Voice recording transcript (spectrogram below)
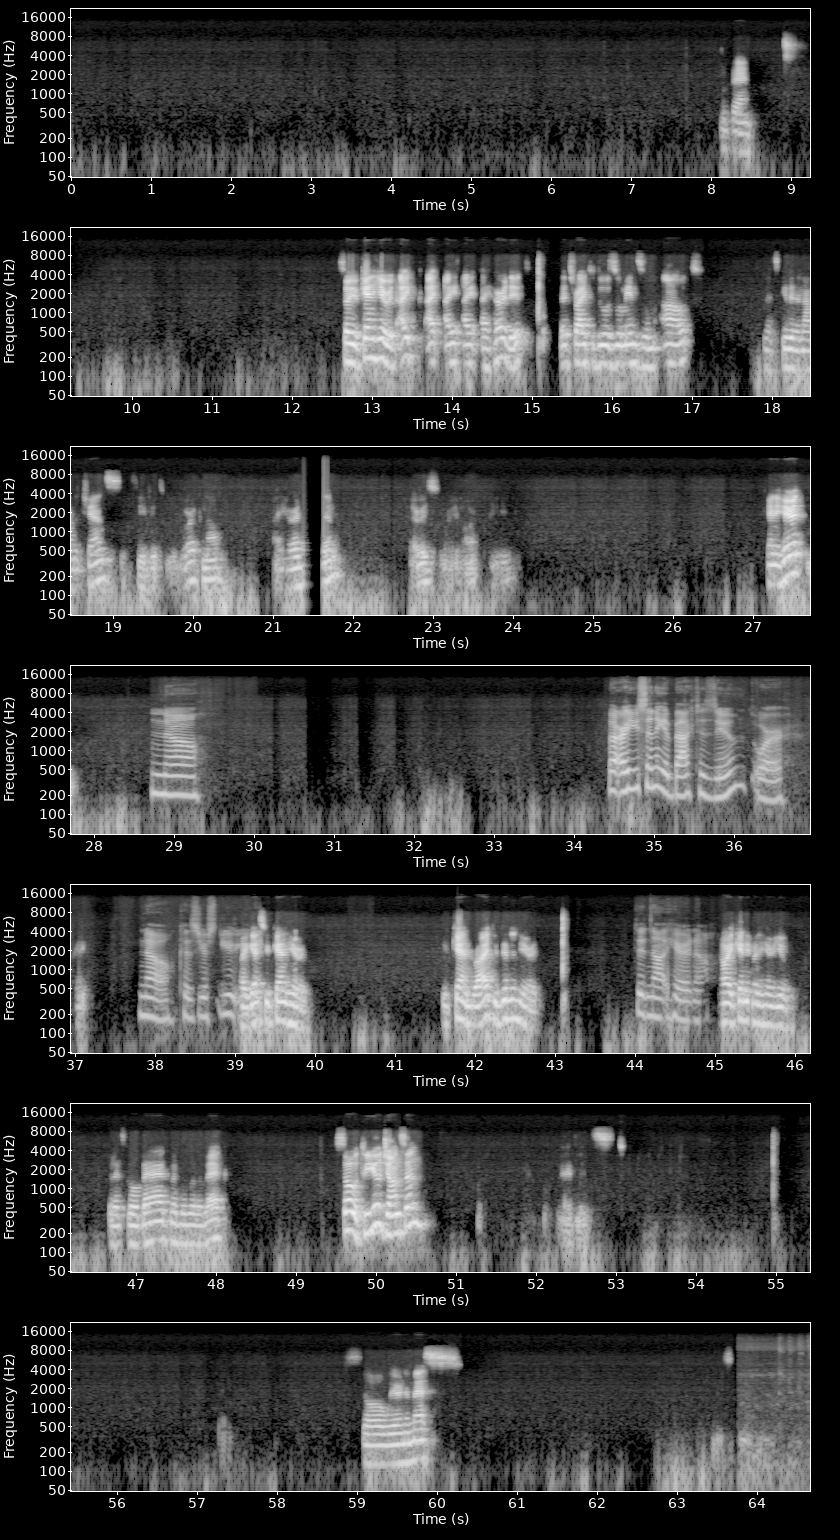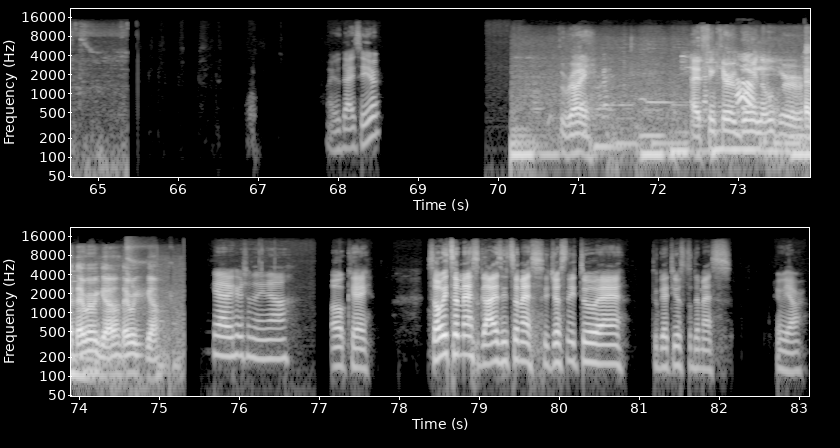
okay. So you can hear it. I, I, I, I heard it. Let's try to do a zoom in, zoom out. Let's give it another chance. Let's see if it will work now. I heard them. There is where. Can you hear it? No. But are you sending it back to Zoom or? No, because you're s- you. I guess you can't hear it. You can't, right? You didn't hear it. did not hear it. No. Now I can't even hear you. So let's go back, let me go back. So to you, Johnson. Let's. So we're in a mess. You guys here? Right. I think you're going over. Yeah, there we go. There we go. Yeah, I hear something now. Okay. So it's a mess, guys. It's a mess. You just need to uh, to get used to the mess. Here we are.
